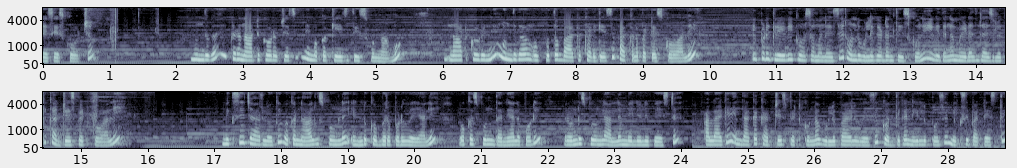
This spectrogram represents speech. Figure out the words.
చేసేసుకోవచ్చు. ముందుగా ఇక్కడ నాటుకోడి వచ్చేసి మేము ఒక కేజీ తీసుకున్నాము. నాటుకోడిని ముందుగా ఉప్పుతో బాగా కడిగేసి పక్కన పెట్టేసుకోవాలి. ఇప్పుడు గ్రేవీ కోసం అనేసి రెండు ఉల్లిగడ్డలు తీసుకొని ఈ విధంగా మీడియం సైజులోకి కట్ చేసి పెట్టుకోవాలి. మిక్సీ జార్లోకి ఒక నాలుగు స్పూన్ల ఎండు కొబ్బరి పొడి వేయాలి. ఒక స్పూన్ ధనియాల పొడి రెండు స్పూన్ల అల్లం వెల్లుల్లి పేస్ట్ అలాగే ఇందాక కట్ చేసి పెట్టుకున్న ఉల్లిపాయలు వేసి కొద్దిగా నీళ్ళు పోసి మిక్సీ పట్టేస్తే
